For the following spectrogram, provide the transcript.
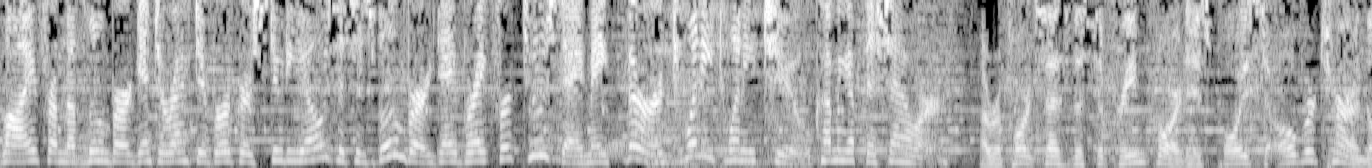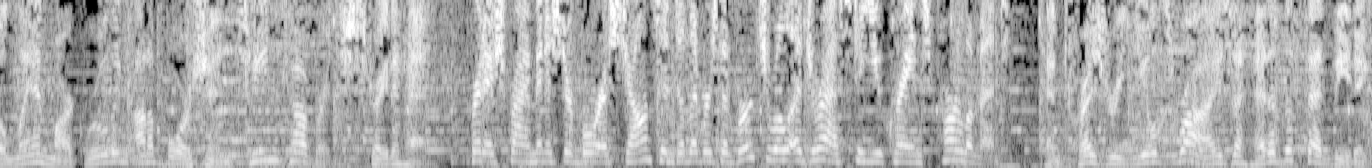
Live from the Bloomberg Interactive Brokers studios, this is Bloomberg Daybreak for Tuesday, May 3rd, 2022. Coming up this hour. A report says the Supreme Court is poised to overturn the landmark ruling on abortion. Team coverage straight ahead. British Prime Minister Boris Johnson delivers a virtual address to Ukraine's parliament. And Treasury yields rise ahead of the Fed meeting.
